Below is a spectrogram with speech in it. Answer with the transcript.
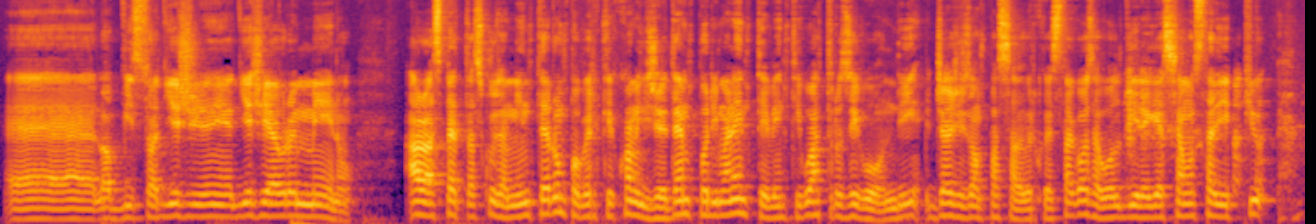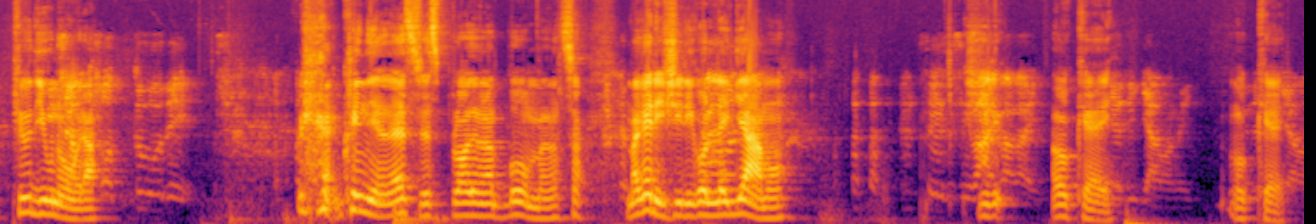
eh, l'ho visto a 10, 10 euro in meno. Allora, aspetta, scusa, mi interrompo perché qua mi dice tempo rimanente 24 secondi. Già ci sono passato per questa cosa, vuol dire che siamo stati più, più di un'ora. Quindi adesso esplode una bomba, non so. Magari ci ricolleghiamo? Sì, sì, ci... vai, vai, vai. Ok. Ok.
